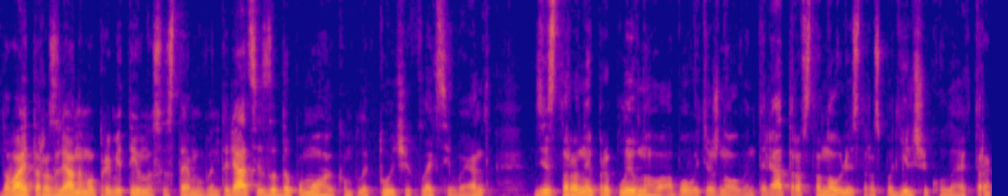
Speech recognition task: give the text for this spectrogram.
Давайте розглянемо примітивну систему вентиляції за допомогою комплектуючих FlexiVent. Зі сторони припливного або витяжного вентилятора встановлюється розподільчий колектор.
